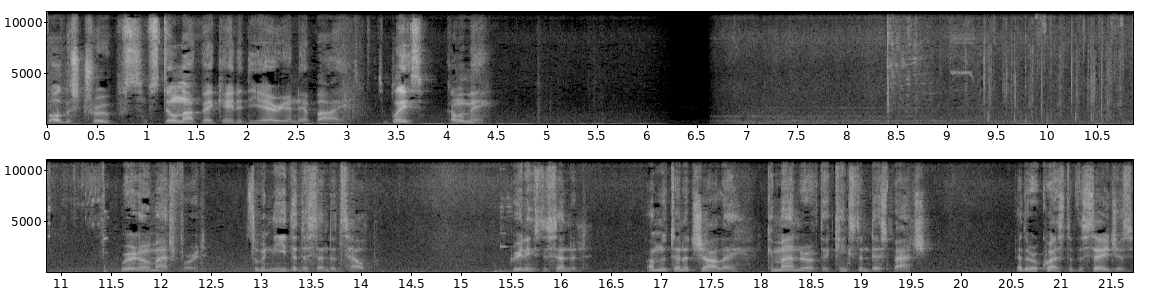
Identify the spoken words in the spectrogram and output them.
Vulgus troops have still not vacated the area nearby, so please, come with me. We're no match for it, so we need the Descendants' help. Greetings, Descendant. I'm Lieutenant Charley, commander of the Kingston Dispatch. At the request of the Sages,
